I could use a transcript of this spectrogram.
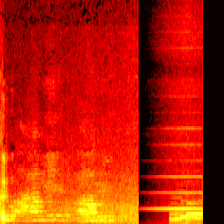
그리고 안 하기 안 하기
